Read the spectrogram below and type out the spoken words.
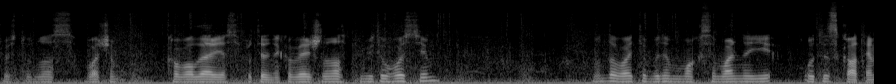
щось тут у нас бачимо кавалерія супротивника вирішила нас побити в гості. Ну давайте будемо максимально її утискати.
